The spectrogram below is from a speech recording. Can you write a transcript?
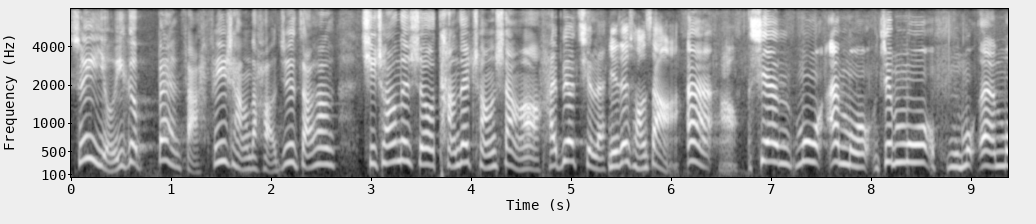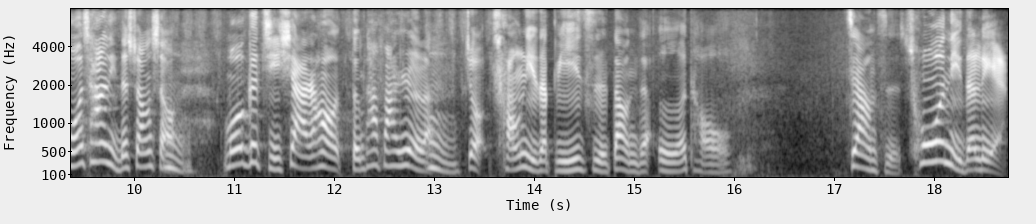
所以有一个办法非常的好，就是早上起床的时候躺在床上啊，还不要起来。也在床上啊，嗯，好，先摸按摩，就摸抚摸呃摩擦你的双手，摸个几下，然后等它发热了，就从你的鼻子到你的额头，这样子搓你的脸，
